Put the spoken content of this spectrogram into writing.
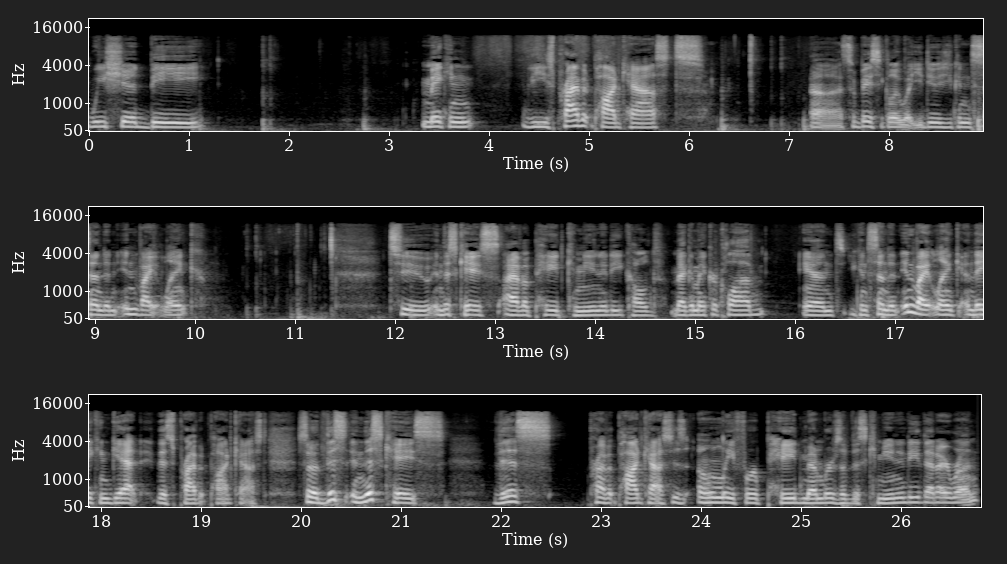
we should be making these private podcasts. Uh, so basically, what you do is you can send an invite link to, in this case, I have a paid community called Mega Maker Club, and you can send an invite link, and they can get this private podcast. So this, in this case, this private podcast is only for paid members of this community that I run,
